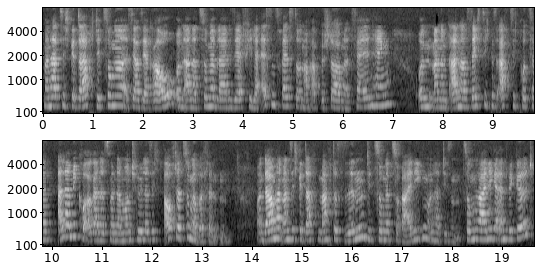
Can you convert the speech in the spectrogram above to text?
Man hat sich gedacht, die Zunge ist ja sehr rau und an der Zunge bleiben sehr viele Essensreste und auch abgestorbene Zellen hängen. Und man nimmt an, dass 60 bis 80 Prozent aller Mikroorganismen der Mundhöhle sich auf der Zunge befinden. Und darum hat man sich gedacht, macht es Sinn, die Zunge zu reinigen und hat diesen Zungenreiniger entwickelt.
